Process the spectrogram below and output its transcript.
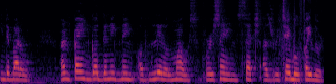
in the battle, and Pain got the nickname of Little Mouse for saying such as retable failure.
